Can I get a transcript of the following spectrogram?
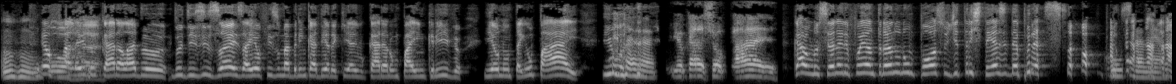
Uhum. Eu Porra. falei do cara lá do, do This Us, aí eu fiz uma brincadeira que o cara era um pai incrível e eu não tenho pai. E o, E o cara achou pai. cara, o Luciano ele foi entrando num poço de tristeza e depressão. Puta merda.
